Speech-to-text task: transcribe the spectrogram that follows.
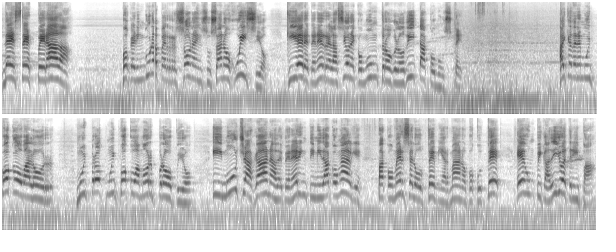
Desesperadas. Porque ninguna persona en su sano juicio quiere tener relaciones con un troglodita como usted. Hay que tener muy poco valor, muy, poco amor propio y muchas ganas de tener intimidad con alguien para comérselo a usted, mi hermano, porque usted es un picadillo de tripa.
